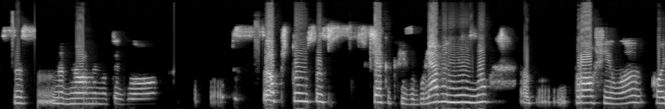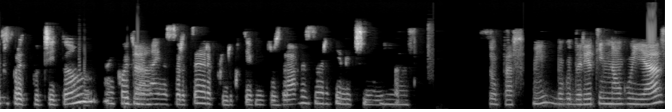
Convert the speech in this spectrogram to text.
с наднормено тегло, с, общо с всякакви заболявания, но профила, който предпочитам, който да. е най-на сърце, е репродуктивното здраве заради личния ми път. Супер. Благодаря ти много и аз.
